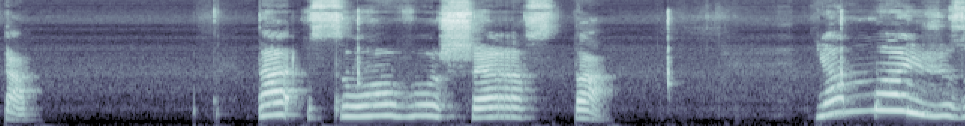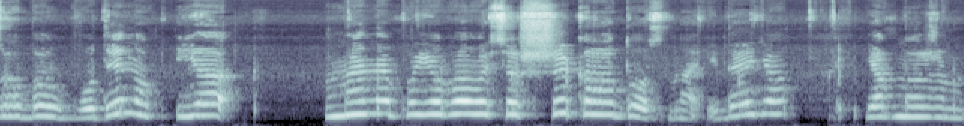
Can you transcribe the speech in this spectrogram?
Так. Та слово так. Я майже зробив будинок, і я... в мене з'явилася шикардосна ідея, як можемо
